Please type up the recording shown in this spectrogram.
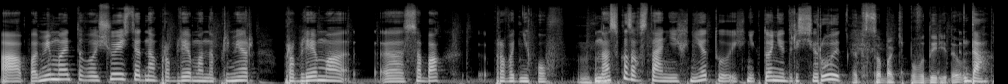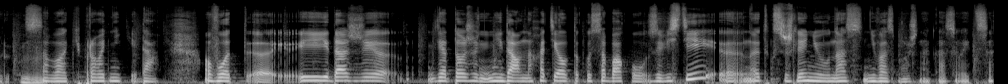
А помимо этого еще есть одна проблема, например, проблема э, собак-проводников. Угу. У нас в Казахстане их нету, их никто не дрессирует. Это собаки-поводыри, да? Да, угу. собаки-проводники, да. Вот, э, и даже я тоже недавно хотела такую собаку завести, э, но это, к сожалению, у нас невозможно, оказывается.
